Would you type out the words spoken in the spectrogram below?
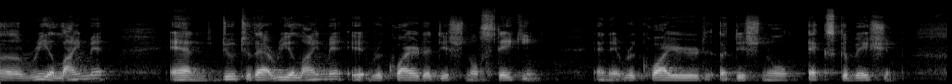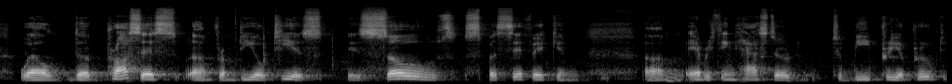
a realignment. And due to that realignment, it required additional staking and it required additional excavation. Well, the process um, from DOT is, is so specific and um, everything has to, to be pre-approved.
